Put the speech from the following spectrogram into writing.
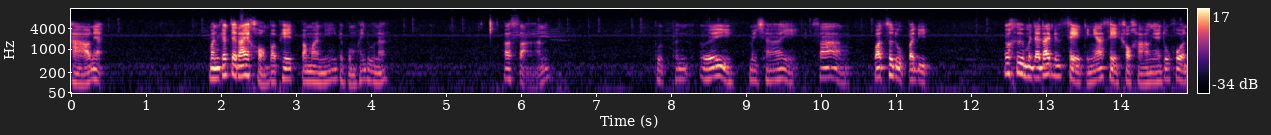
ขาวเนี่ย มันก็จะได้ของประเภทประมาณนี้แต่ผมให้ดูนะผสานบทพันเอ้ย ไม่ใช่ สร้างวัสดุประดิษฐ์ ก็คือมันจะได้เป็นเศษอย่างเงี้ยเศษขาวๆอย่างเงี้ยทุกคน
